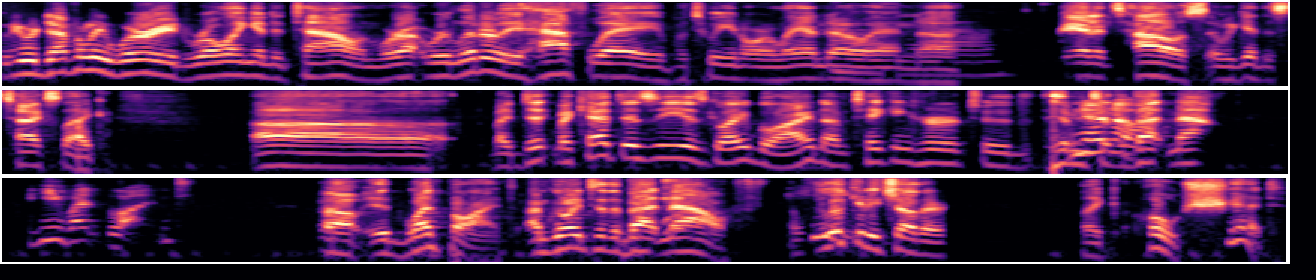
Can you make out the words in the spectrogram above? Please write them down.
we were definitely worried rolling into town. We're we're literally halfway between Orlando and uh, Yeah. Rhiannon's house, and we get this text like, uh, my di- my cat Dizzy is going blind. I'm taking her to him No, to the vet now. he went blind. Oh, it went blind. I'm going to the vet now. And we look at each other, like, oh shit.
